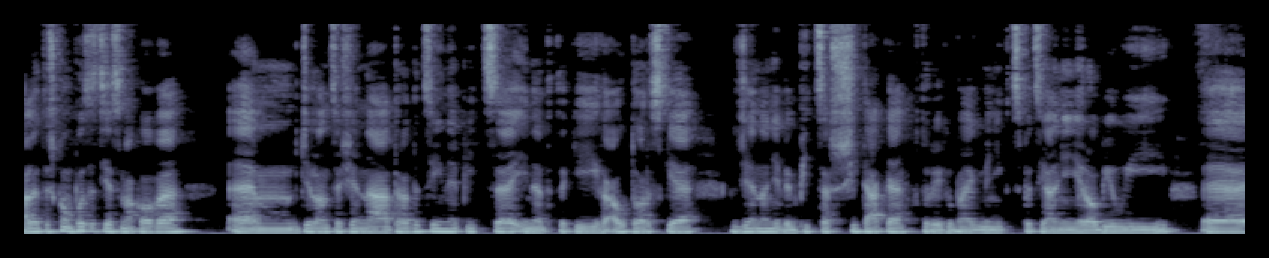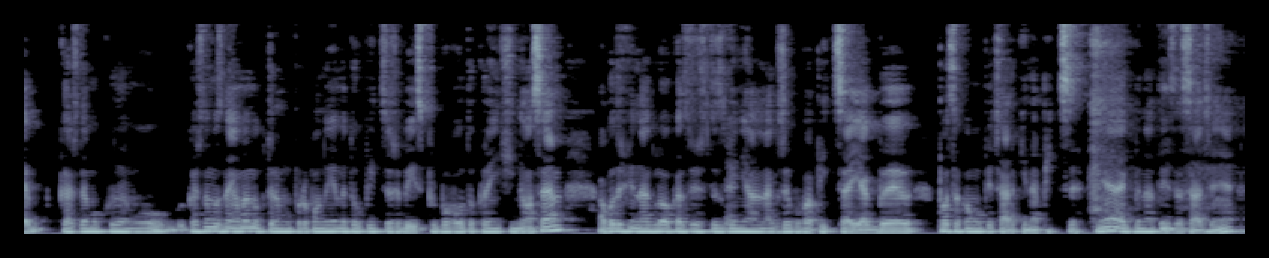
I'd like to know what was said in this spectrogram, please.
ale też kompozycje smakowe, em, dzielące się na tradycyjne pizze i na te takie autorskie, gdzie no nie wiem, pizza shiitake, której chyba jakby nikt specjalnie nie robił i e, każdemu, któremu, każdemu znajomemu, któremu proponujemy tą pizzę, żeby jej spróbował, to kręci nosem, a potem się nagle okazuje, że to jest genialna grzebowa pizza i jakby po co komu pieczarki na pizzy, nie? Jakby na tej zasadzie, nie?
